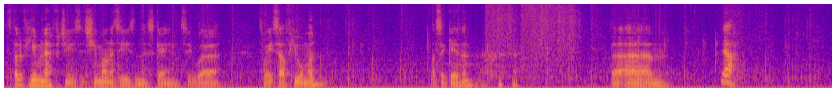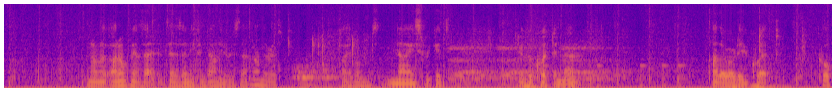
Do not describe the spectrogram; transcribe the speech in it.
instead of human effigies, it's humanities in this game to uh, to make yourself human. That's a given. but um, yeah. I don't, I don't think there's anything down here, is there? Oh, there is. Fire bombs. Nice. We could do equipping them. Oh, they're already equipped. Cool.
